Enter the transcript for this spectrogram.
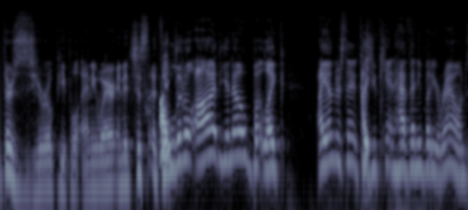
there's zero people anywhere, and it's just it's a I- little odd, you know. But like I understand because you can't have anybody around,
